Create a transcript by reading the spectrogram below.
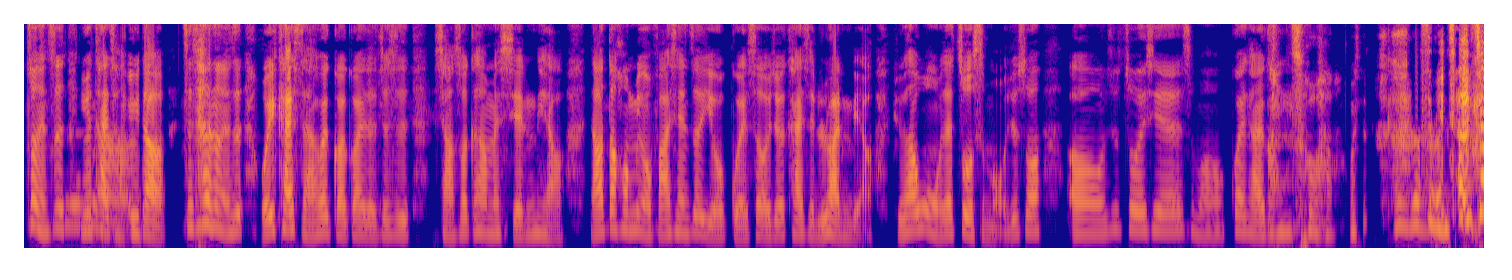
重点是因为太常遇到了，这太重点是我一开始还会乖乖的，就是想说跟他们闲聊，然后到后面我发现这有鬼的时候，我就开始乱聊。比如他问我在做什么，我就说，哦、我就做一些什么柜台工作啊，我就 自己参加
